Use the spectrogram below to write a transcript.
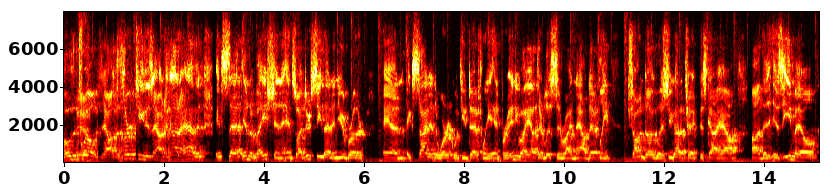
oh the 12 is out the 13 is out i gotta have it it's that innovation and so i do see that in you brother and excited to work with you definitely and for anybody out there listening right now definitely Sean Douglas, you got to check this guy out. Uh, the, his email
